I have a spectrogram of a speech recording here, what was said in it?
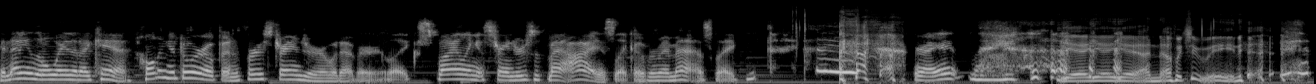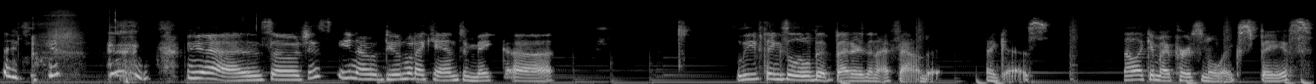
in any little way that I can. Holding a door open for a stranger or whatever. Like, smiling at strangers with my eyes, like, over my mask. Like, right? yeah, yeah, yeah. I know what you mean. yeah so just you know doing what i can to make uh leave things a little bit better than i found it i guess not like in my personal like space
